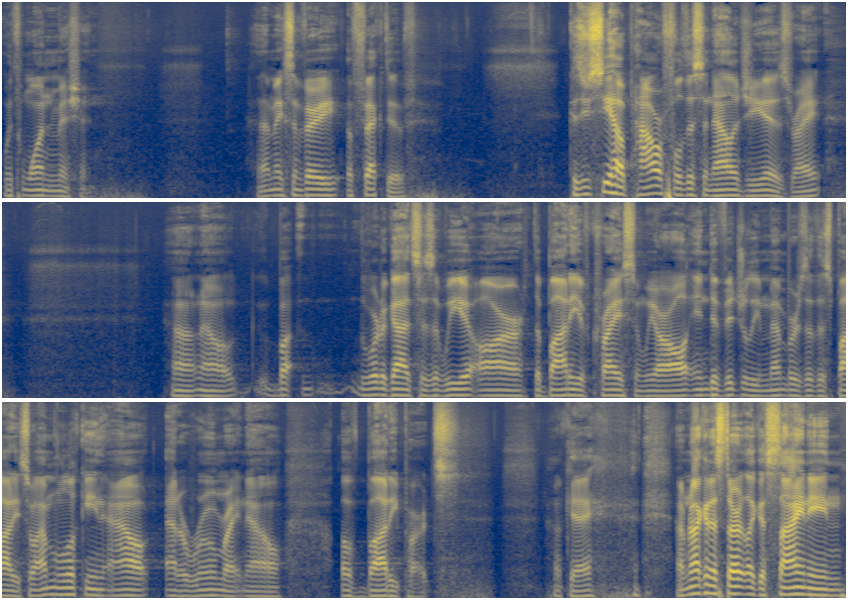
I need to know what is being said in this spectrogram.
with one mission. And that makes them very effective. Because you see how powerful this analogy is, right? Uh, now, but the Word of God says that we are the body of Christ and we are all individually members of this body. So I'm looking out at a room right now of body parts. Okay? I'm not going to start like assigning,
